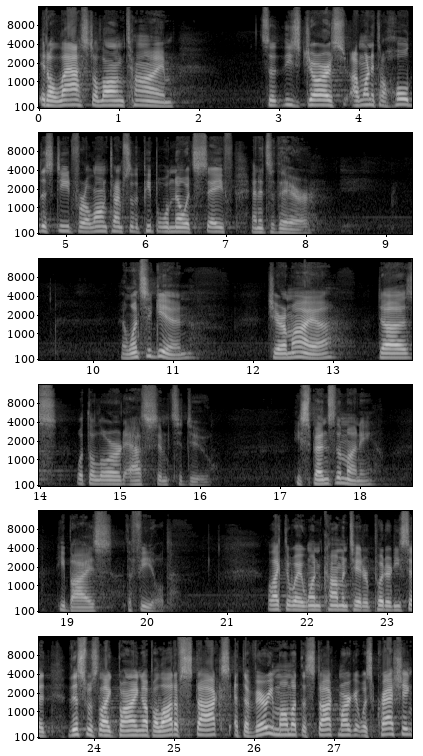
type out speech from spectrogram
it'll last a long time. So these jars, I wanted to hold this deed for a long time so that people will know it's safe and it's there. And once again, Jeremiah does what the Lord asks him to do. He spends the money, he buys the field. I like the way one commentator put it. He said, This was like buying up a lot of stocks at the very moment the stock market was crashing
